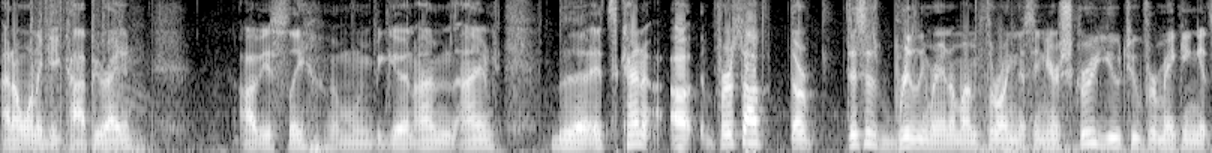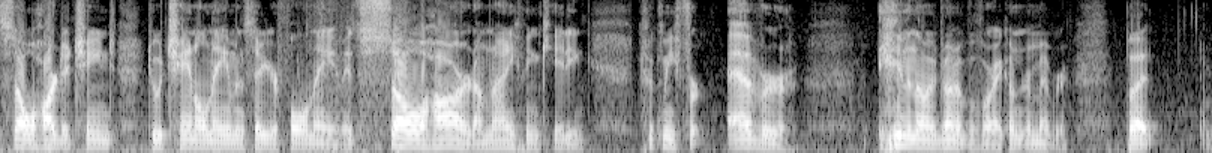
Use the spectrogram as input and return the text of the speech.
I don't want to get copyrighted obviously. I'm going to be good. I'm, I'm, bleh, it's kind of, uh, first off, or, this is really random. I'm throwing this in here. Screw YouTube for making it so hard to change to a channel name instead of your full name. It's so hard. I'm not even kidding. It took me forever. Even though I've done it before, I couldn't remember. But I'm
